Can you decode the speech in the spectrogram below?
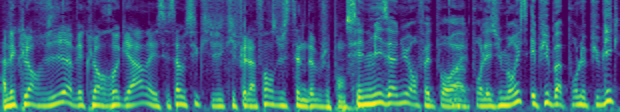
avec leur vie, avec leur regard, et c'est ça aussi qui, qui, fait la force du stand-up, je pense. C'est une mise à nu en fait pour ouais. pour les humoristes, et puis bah pour le public,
